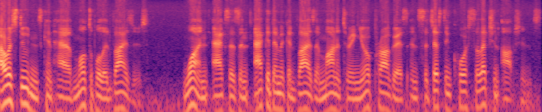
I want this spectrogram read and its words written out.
Our students can have multiple advisors. One acts as an academic advisor monitoring your progress and suggesting course selection options.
